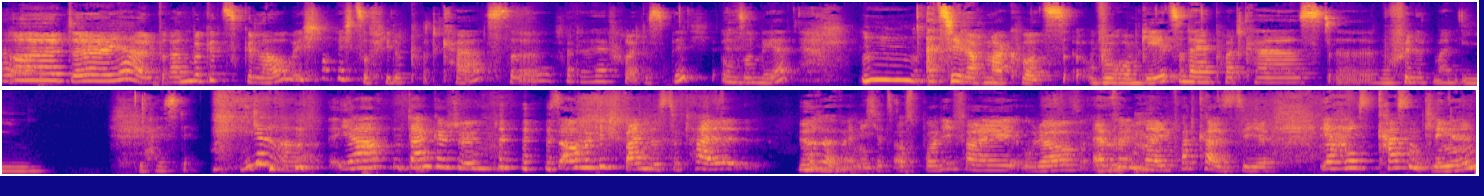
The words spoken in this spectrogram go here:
Und äh, ja, in Brandenburg gibt's glaube ich, noch nicht so viele Podcasts. Äh, von daher freut es mich umso mehr. Mm, erzähl doch mal kurz, worum geht's in deinem Podcast? Äh, wo findet man ihn? Wie heißt der? Ja, ja, danke schön. Ist auch wirklich spannend, ist total irre, wenn ich jetzt auf Spotify oder auf Apple meinen Podcast sehe. Der heißt Kassenklingeln.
